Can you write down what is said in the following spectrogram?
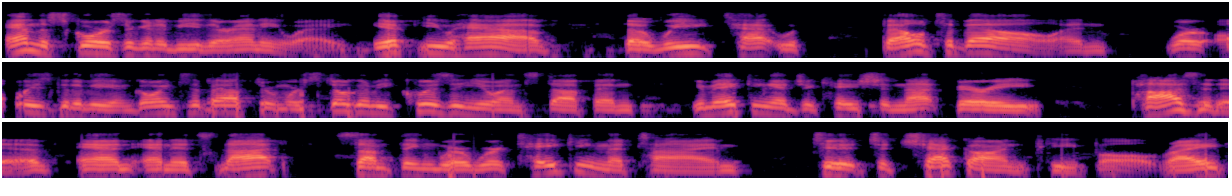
And the scores are going to be there anyway. If you have the we ta- bell to bell and we're always going to be and going to the bathroom, we're still going to be quizzing you on stuff and you're making education not very positive and and it's not something where we're taking the time to to check on people right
